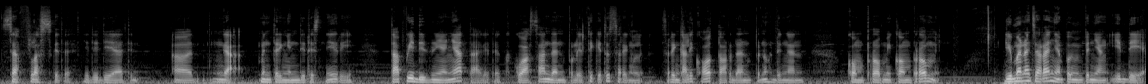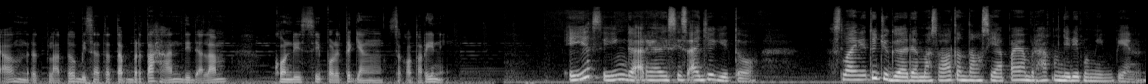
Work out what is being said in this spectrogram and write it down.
selfless gitu jadi dia uh, nggak menteringin diri sendiri tapi di dunia nyata gitu kekuasaan dan politik itu sering sering kali kotor dan penuh dengan kompromi-kompromi gimana caranya pemimpin yang ideal menurut Plato bisa tetap bertahan di dalam kondisi politik yang sekotor ini iya sih nggak realistis aja gitu Selain itu juga ada masalah tentang siapa yang berhak menjadi pemimpin.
